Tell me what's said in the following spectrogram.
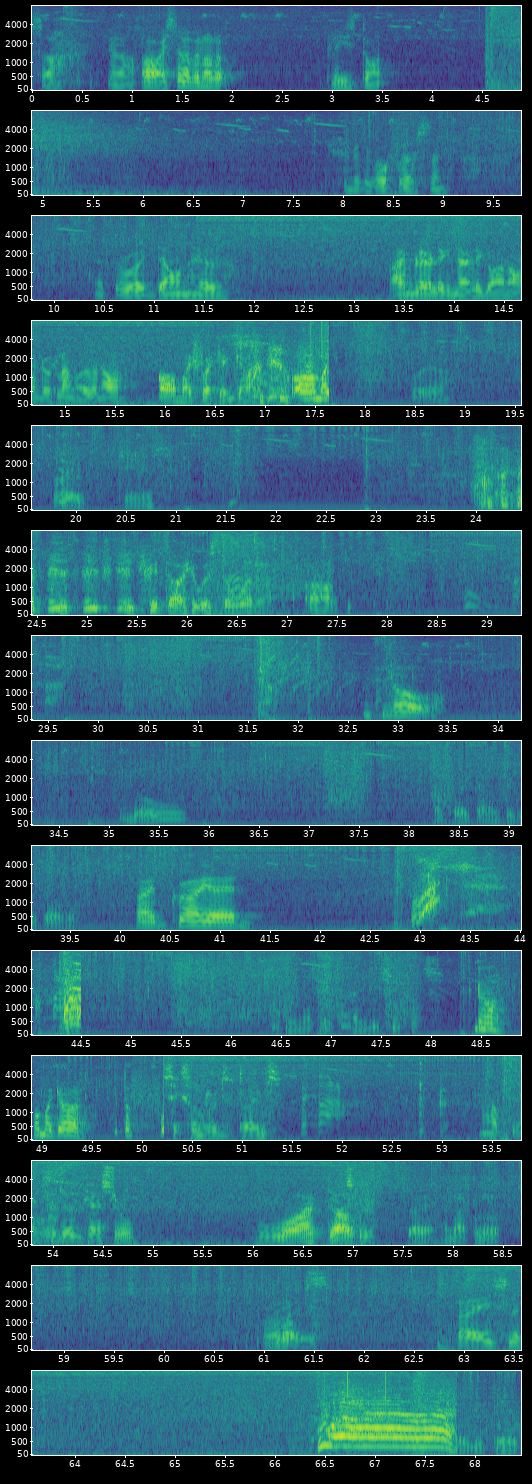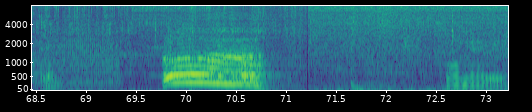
So, Oh, I still have another. Please don't. Give me the go first then. Have to ride downhill. I'm literally nearly going 100 kilometers an hour. Oh my freaking god. Oh my. But yeah. You're a genius. you thought it was the weather. Oh, No. No. Don't cry, Callum, because it's over. I'm crying. Keep me not make handy secrets. No. Oh my god. What the fuck? 600 times. Oh, Fidel Castro? what Last the week. Sorry, I knocked him out. Oh, fuck? I slipped. Ah! No, you're dead then. Ah! Poor Mary.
